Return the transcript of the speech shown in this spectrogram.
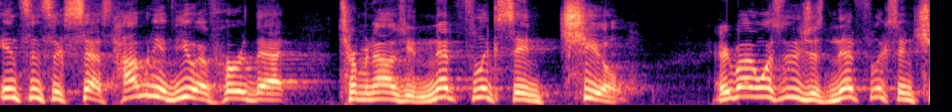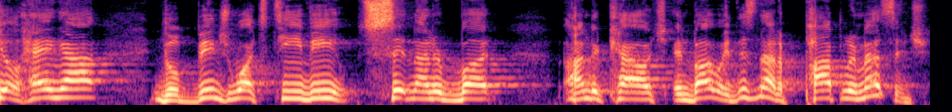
instant success. How many of you have heard that terminology? Netflix and chill. Everybody wants to do just Netflix and chill, hang out, they'll binge watch TV, sitting on their butt, on the couch. And by the way, this is not a popular message.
